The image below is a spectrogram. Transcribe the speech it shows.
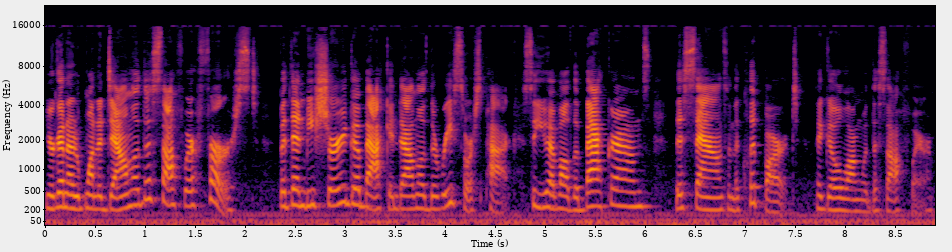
You're going to want to download the software first, but then be sure to go back and download the resource pack so you have all the backgrounds, the sounds, and the clip art that go along with the software.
